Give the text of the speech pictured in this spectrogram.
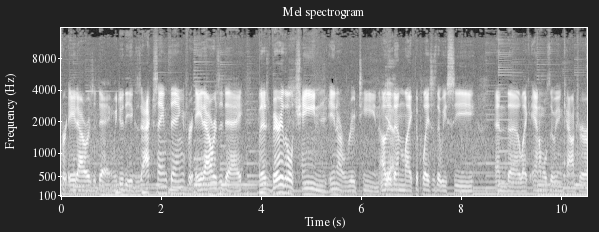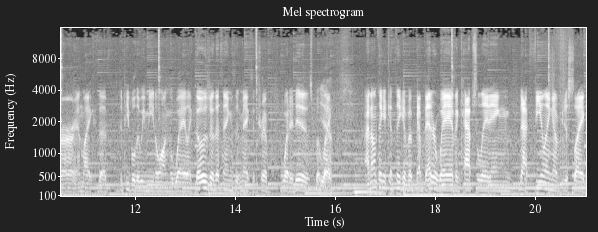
for eight hours a day. And we do the exact same thing for eight hours a day. There's very little change in our routine other Yeah. than like the places that we see and the like animals that we encounter and like the, the people that we meet along the way. Like those are the things that make the trip what it is. But Yeah. like I don't think I can think of a, a better way of encapsulating that feeling of just like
